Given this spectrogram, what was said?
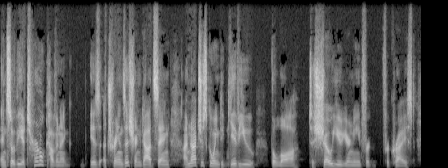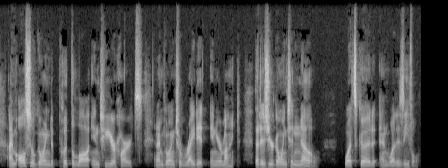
And so the eternal covenant is a transition. God saying, I'm not just going to give you the law to show you your need for, for Christ. I'm also going to put the law into your hearts and I'm going to write it in your mind. That is, you're going to know what's good and what is evil.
